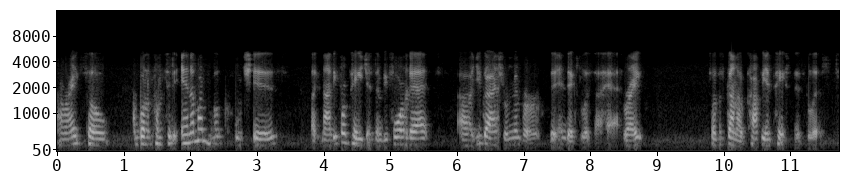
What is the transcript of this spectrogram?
All right, so I'm going to come to the end of my book, which is like 94 pages. And before that, uh, you guys remember the index list I had, right? So I'm just going to copy and paste this list.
